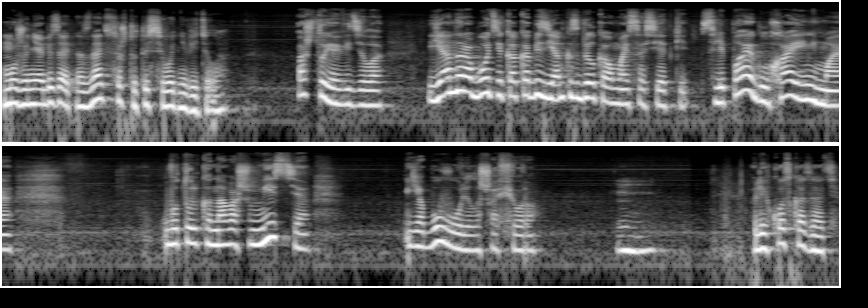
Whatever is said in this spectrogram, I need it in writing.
мужу не обязательно знать все, что ты сегодня видела. А что я видела? Я на работе, как обезьянка с брелка у моей соседки. Слепая, глухая и немая. Вот только на вашем месте я бы уволила шофера. Легко сказать.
